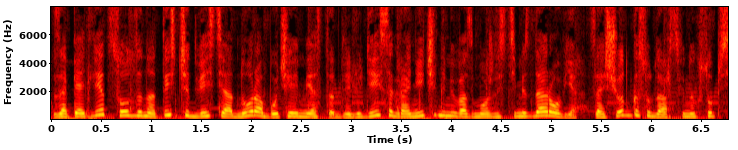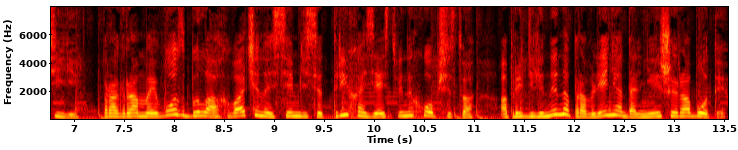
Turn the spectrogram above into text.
за пять лет создано 1201 рабочее место для людей с ограниченными возможностями здоровья за счет государственных субсидий. Программой ВОЗ было охвачено 73 хозяйственных общества, определены направления дальнейшей работы.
